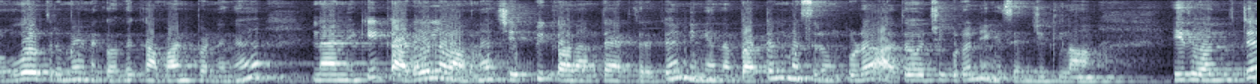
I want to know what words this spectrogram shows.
ஒவ்வொருத்தருமே எனக்கு வந்து கமெண்ட் பண்ணுங்கள் நான் இன்னைக்கு கடையில் வாங்கினா சிப்பி காளான் தான் எடுத்திருக்கேன். நீங்கள் அந்த பட்டன் மஷ்ரூம் கூட அதை வச்சு கூட நீங்கள் செஞ்சுக்கலாம். இது வந்துட்டு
